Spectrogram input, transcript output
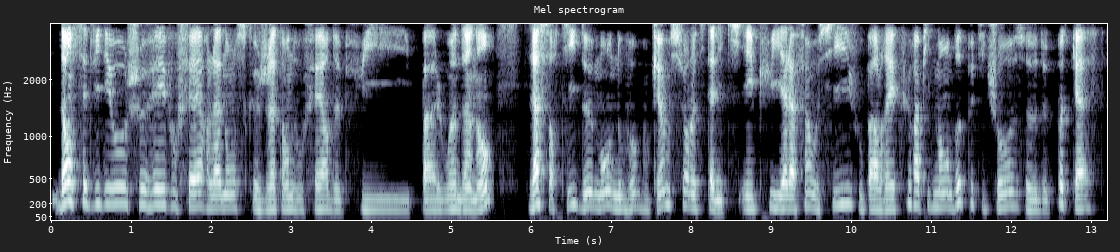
Dans cette vidéo, je vais vous faire l'annonce que j'attends de vous faire depuis pas loin d'un an, la sortie de mon nouveau bouquin sur le Titanic. Et puis à la fin aussi, je vous parlerai plus rapidement d'autres petites choses, euh, de podcasts,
